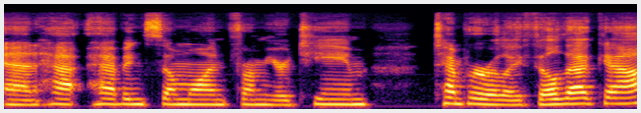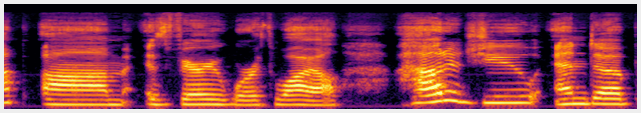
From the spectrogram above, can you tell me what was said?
and ha- having someone from your team temporarily fill that gap um, is very worthwhile. How did you end up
